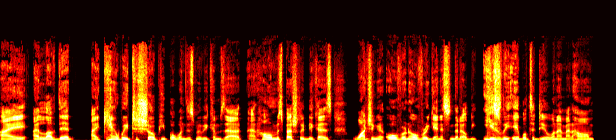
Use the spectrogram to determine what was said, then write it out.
I I loved it. I can't wait to show people when this movie comes out at home, especially because watching it over and over again is something that I'll be easily able to do when I'm at home.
